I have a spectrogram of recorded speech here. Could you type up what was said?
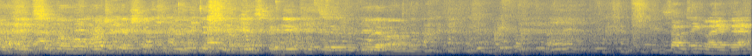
Potem se mogoče kakšne čudovite slovenske deklice ljubile vame. Something like that.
